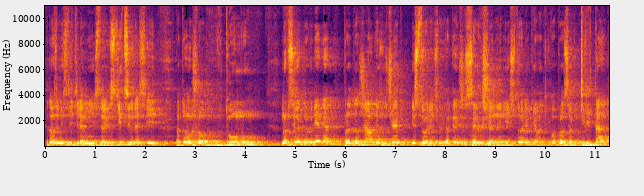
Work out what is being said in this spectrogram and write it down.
потом заместителем министра юстиции России, потом ушел в Думу, но все это время продолжал изучать историю. Я, конечно, совершенно не историк, я в этих вопросах дилетант,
